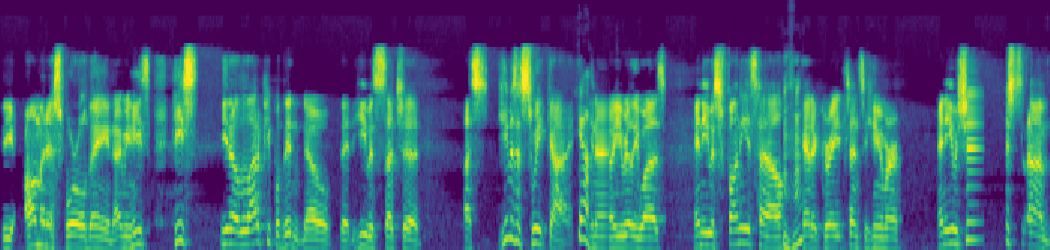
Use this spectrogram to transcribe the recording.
the ominous Warrell Dane. I mean, he's he's you know a lot of people didn't know that he was such a, a he was a sweet guy. Yeah. You know, he really was, and he was funny as hell. Mm-hmm. Had a great sense of humor, and he was just just um,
